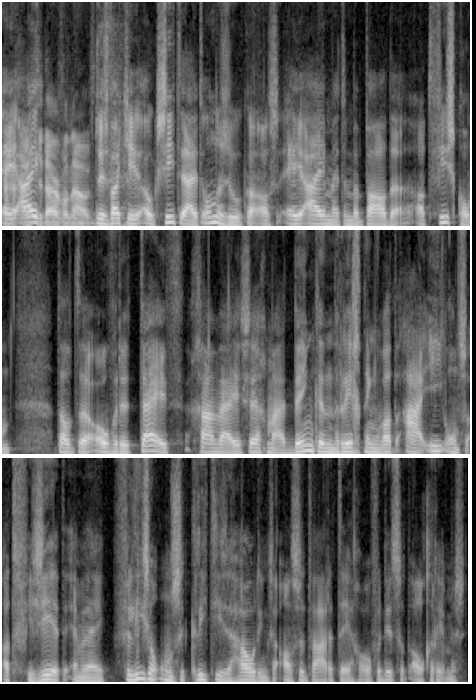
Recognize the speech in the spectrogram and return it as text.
AI, als je daarvan houdt. Dus wat je ook ziet uit onderzoeken, als AI met een bepaalde advies komt, dat uh, over de tijd gaan wij zeg maar denken richting wat AI ons adviseert. En wij verliezen onze kritische houding als het ware tegenover dit soort algoritmes.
